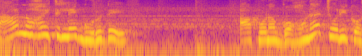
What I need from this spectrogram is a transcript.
ता गुरुदेव आप गहना चोरी कर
